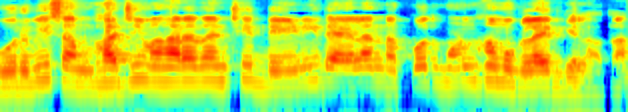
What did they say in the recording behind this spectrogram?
पूर्वी संभाजी महाराजांची देणी द्यायला नकोत म्हणून हा मुगलाईत गेला होता.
